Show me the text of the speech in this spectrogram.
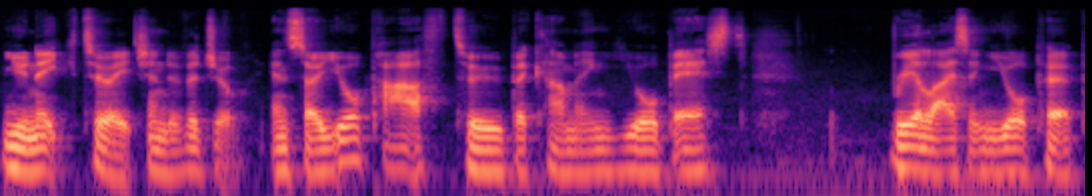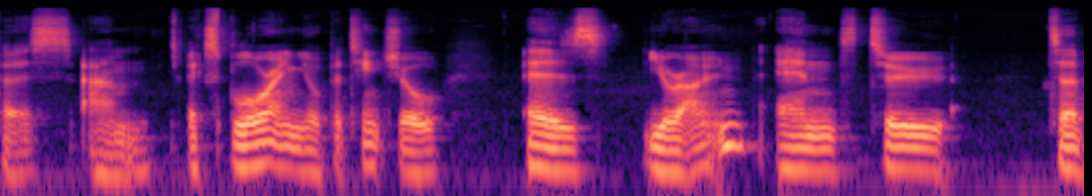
unique to each individual. And so your path to becoming your best, realizing your purpose, um, exploring your potential is your own. And to to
